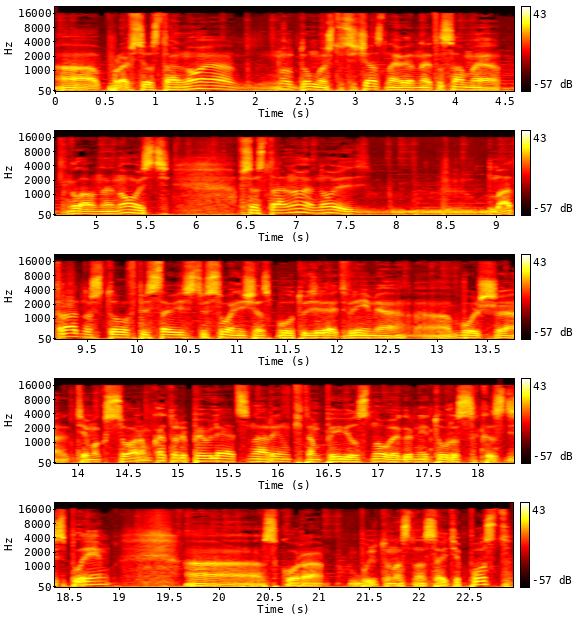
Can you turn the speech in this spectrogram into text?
А, про все остальное, ну, думаю, что сейчас, наверное, это самая главная новость. Все остальное, ну, отрадно, что в представительстве Sony сейчас будут уделять время а, больше тем аксессуарам, которые появляются на рынке. Там появилась новая гарнитура с, с дисплеем. А, скоро будет у нас на сайте пост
